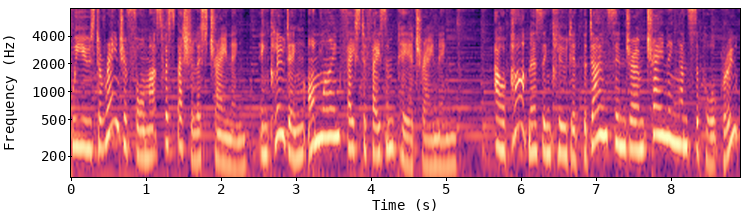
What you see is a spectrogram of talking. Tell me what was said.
We used a range of formats for specialist training, including online, face-to-face and peer training. Our partners included the Down Syndrome Training and Support Group,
